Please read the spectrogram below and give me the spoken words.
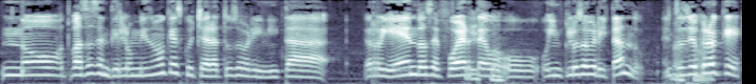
no vas a sentir lo mismo que escuchar a tu sobrinita riéndose fuerte o, incluso gritando. Entonces yo creo que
